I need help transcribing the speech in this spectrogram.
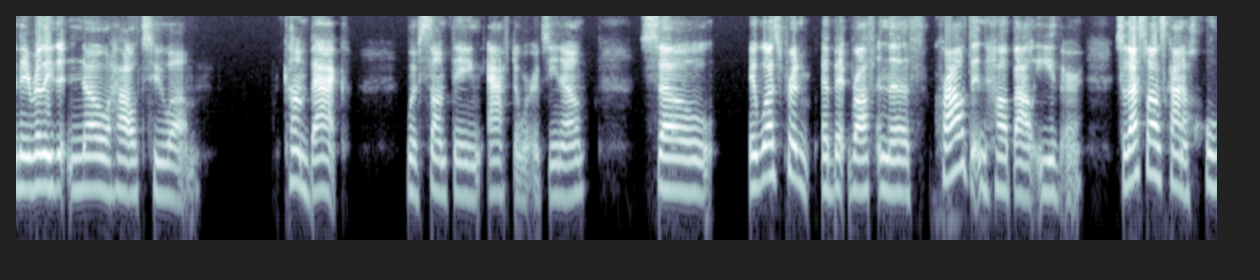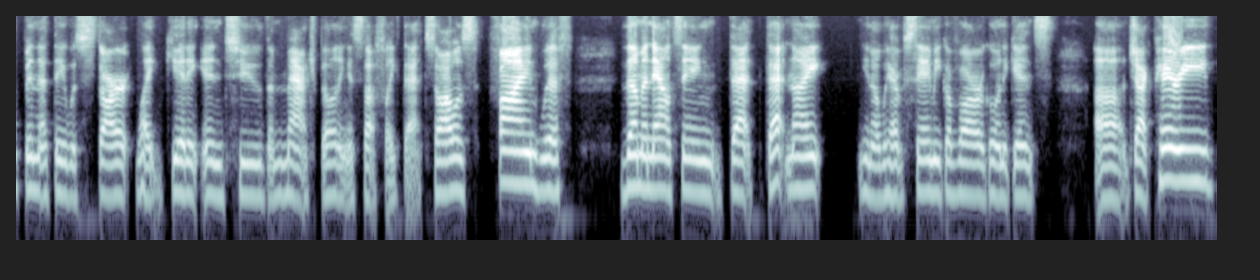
and they really didn't know how to um come back with something afterwards you know? So it was pretty a bit rough and the crowd didn't help out either. So that's why i was kind of hoping that they would start like getting into the match building and stuff like that. So i was fine with them announcing that that night you know we have sammy guevara going against uh, jack perry.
